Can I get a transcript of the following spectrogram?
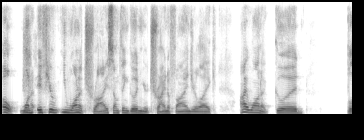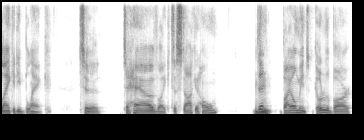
Oh, one if you're you want to try something good and you're trying to find you're like, I want a good blankety blank to to have like to stock at home, then by all means go to the bar,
